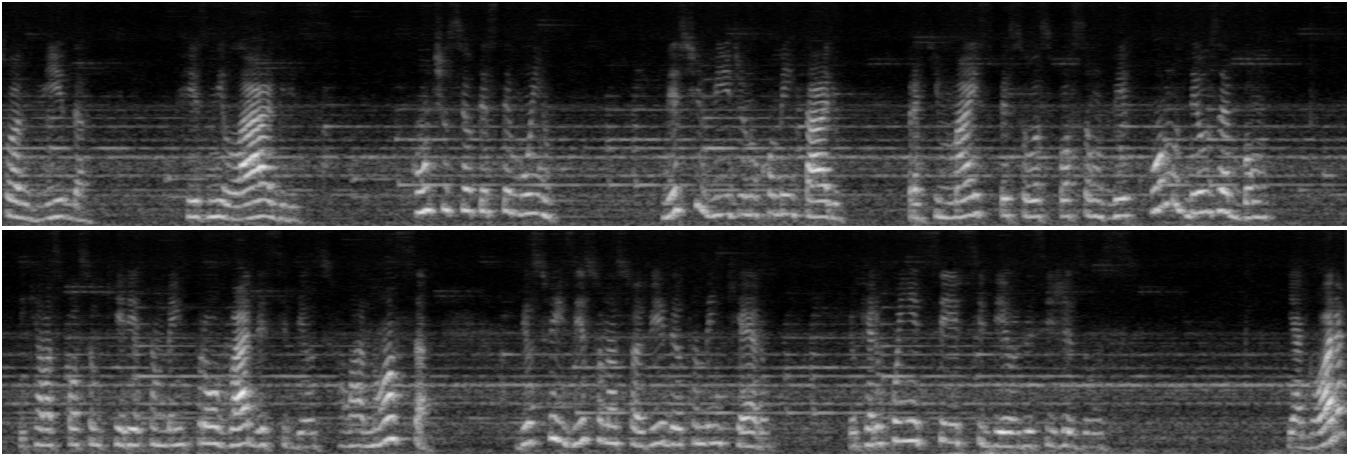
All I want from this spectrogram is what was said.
sua vida, fez milagres. Conte o seu testemunho neste vídeo no comentário, para que mais pessoas possam ver como Deus é bom e que elas possam querer também provar desse Deus, falar: nossa, Deus fez isso na sua vida, eu também quero. Eu quero conhecer esse Deus, esse Jesus. E agora,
